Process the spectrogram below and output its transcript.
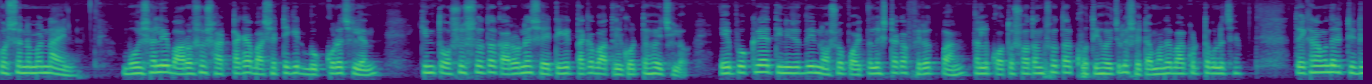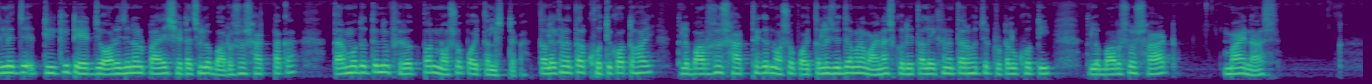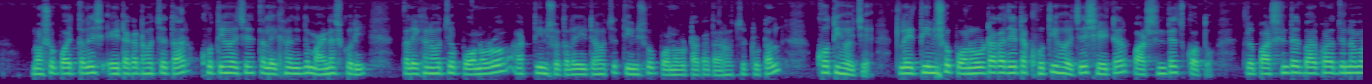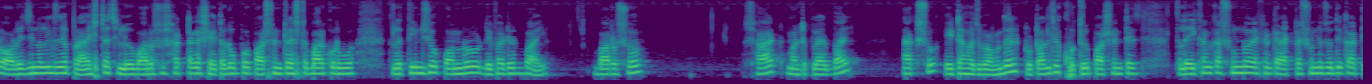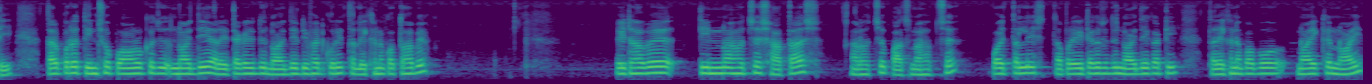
Question number nine Vaishali বারোশো ষাট টাকায় বাসের টিকিট বুক করেছিলেন, কিন্তু অসুস্থতার কারণে সেই টিকিট তাকে বাতিল করতে হয়েছিল। এই প্রক্রিয়ায় তিনি যদি নশো পঁয়তাল্লিশ টাকা ফেরত পান, তাহলে কত শতাংশ তার ক্ষতি হয়েছিল সেটা আমাদের বার করতে বলেছে। তো এখানে আমাদের টিটিলের যে, টিকিটের যে অরিজিনাল প্রাইস সেটা ছিল বারোশো ষাট টাকা। তার মধ্যে তিনি ফেরত পান নশো পঁয়তাল্লিশ টাকা। তাহলে এখানে তার ক্ষতি কত হয়? তাহলে বারোশো ষাট থেকে নশো পঁয়তাল্লিশ যদি আমরা মাইনাস করি, তাহলে এখানে তার হচ্ছে টোটাল ক্ষতি। তাহলে বারোশো ষাট মাইনাস নশো পঁয়তাল্লিশ, এই টাকাটা হচ্ছে তার ক্ষতি হয়েছে। তাহলে এখানে যদি মাইনাস করি, তাহলে এখানে হচ্ছে পনেরো আর তিনশো, তাহলে এটা হচ্ছে তিনশো পনেরো টাকা তার হচ্ছে টোটাল ক্ষতি হয়েছে। তাহলে এই তিনশো পনেরো টাকা যেটা ক্ষতি হয়েছে, সেইটার পার্সেন্টেজ কত? তাহলে পার্সেন্টেজ বার করার জন্য আমরা অরিজিনাল যে প্রাইসটা ছিল, বারোশো ষাট টাকা, সেটার উপর পার্সেন্টেজটা বার করব। তাহলে তিনশো পনেরো ডিভাইডেড বাই বারোশো ষাট মাল্টিপ্লাইড বাই একশো, এটা হচ্ছে আমাদের টোটাল যে ক্ষতির পার্সেন্টেজ তাহলে এখানকার শূন্য আর এখানকার একটা শূন্য যদি কাটি, তারপরে তিনশো পনেরোকে নয় দিয়ে আর এটাকে যদি নয় দিয়ে ডিভাইড করি, তাহলে এখানে কত হবে? এটা হবে তিন নয় হচ্ছে সাতাশ, আর হচ্ছে পাঁচ নয় হচ্ছে পঁয়তাল্লিশ, তারপরে এইটাকে যদি নয় দিয়ে কাটি, তাহলে এখানে পাবো নয়কে নয়,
